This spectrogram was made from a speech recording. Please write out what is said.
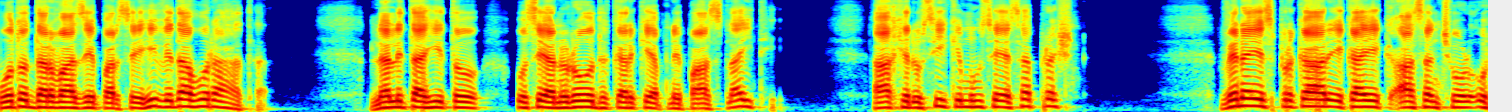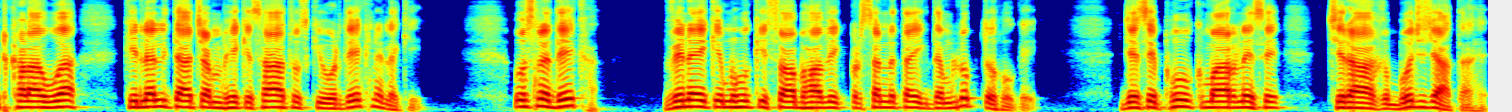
वो तो दरवाजे पर से ही विदा हो रहा था। ललिता ही तो उसे अनुरोध करके अपने पास लाई थी। आखिर उसी के मुँह से ऐसा प्रश्न। विनय इस प्रकार एकाएक आसन छोड़ उठ खड़ा हुआ कि ललिता चंभे के साथ उसकी ओर देखने लगी। उसने देखा, विनय के मुँह की स्वाभाविक प्रसन्नता एकदम लुप्त हो गई, जैसे फूंक मारने से चिराग बुझ जाता है।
